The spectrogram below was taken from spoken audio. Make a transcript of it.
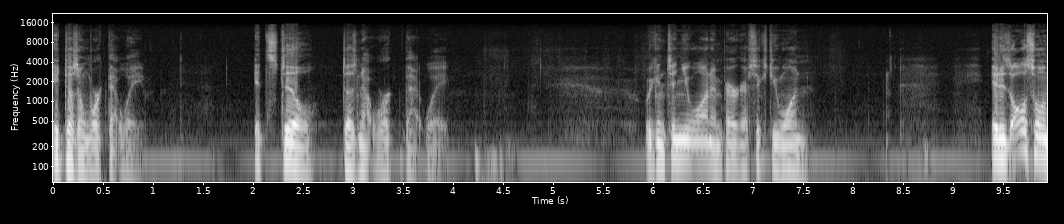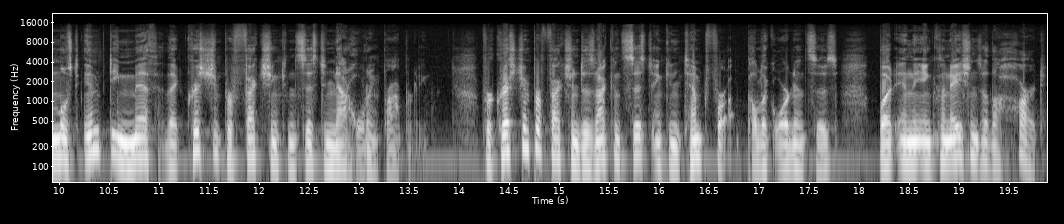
It doesn't work that way. It still does not work that way. We continue on in paragraph 61. It is also a most empty myth that Christian perfection consists in not holding property. For Christian perfection does not consist in contempt for public ordinances, but in the inclinations of the heart,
